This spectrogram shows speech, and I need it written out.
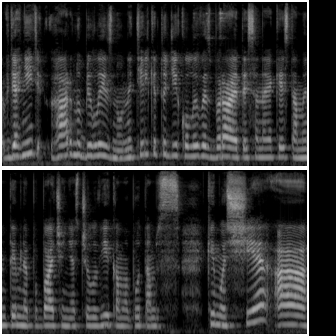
Вдягніть гарну білизну не тільки тоді, коли ви збираєтеся на якесь там інтимне побачення з чоловіком або там з кимось ще, а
